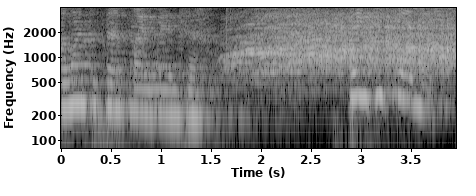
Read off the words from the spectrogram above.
I want to thank my mentor. Thank you so much.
